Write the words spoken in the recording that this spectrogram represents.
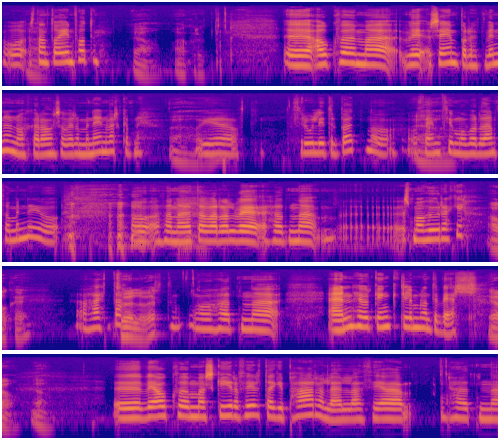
og standa á einn fótum. Já, akkurat. Uh, ákveðum að við segjum bara upp vinnun okkar á þess að vera með neinn verkefni Já. og ég á þrjú lítil börn og, og þeim tíma voruð ennþá minni og, og þannig að þetta var alveg hérna, uh, smá hugur ekki Ok, að hætta. Og hérna, en hefur gengið glimrandi vel. Já, já, Uh, við ákveðum að skýra fyrirtæki paralela því að hérna,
